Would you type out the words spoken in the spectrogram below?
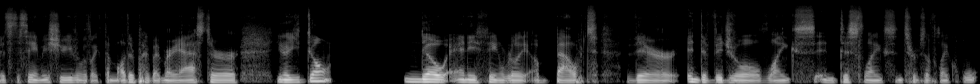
It's the same issue even with like the mother played by Mary Astor. You know, you don't know anything really about their individual likes and dislikes in terms of like w-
